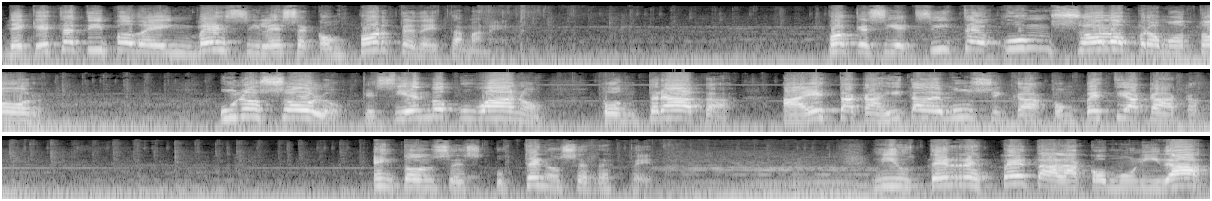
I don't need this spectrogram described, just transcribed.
de que este tipo de imbéciles se comporte de esta manera. Porque si existe un solo promotor, uno solo, que siendo cubano contrata a esta cajita de música con peste a caca, entonces usted no se respeta. Ni usted respeta a la comunidad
